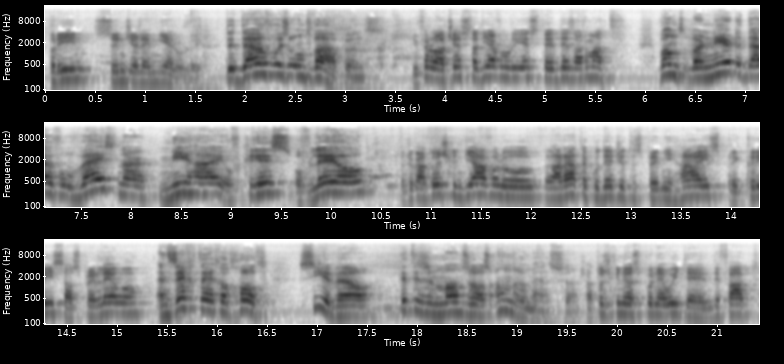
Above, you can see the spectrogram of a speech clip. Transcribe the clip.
prin sângele mielului. De duivel is ontwapend. Și în felul acesta diavolul este dezarmat. Want wanneer de duivel wijst naar Mihai of Chris of Leo, Pentru că atunci când diavolul arată cu degetul spre Mihai, spre Chris sau spre Leo, en zegt tegen God: Zie je wel, dit is een man zoals andere mensen. și atunci când el spune, uite, de fapt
